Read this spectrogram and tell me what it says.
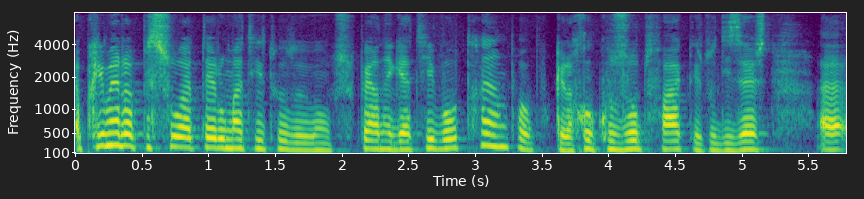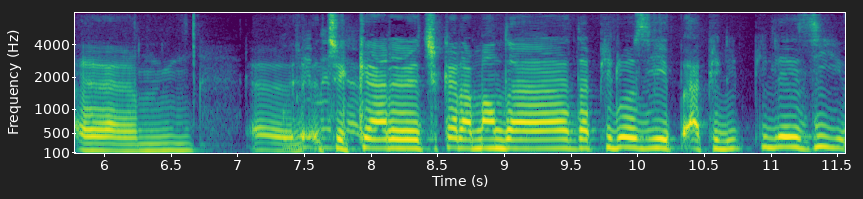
a primeira pessoa a ter uma atitude super negativa é o Trump, porque ele recusou de facto, e tu dizeste, uh, checar, checar a mão da, da Pelosi, a Pelosi,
